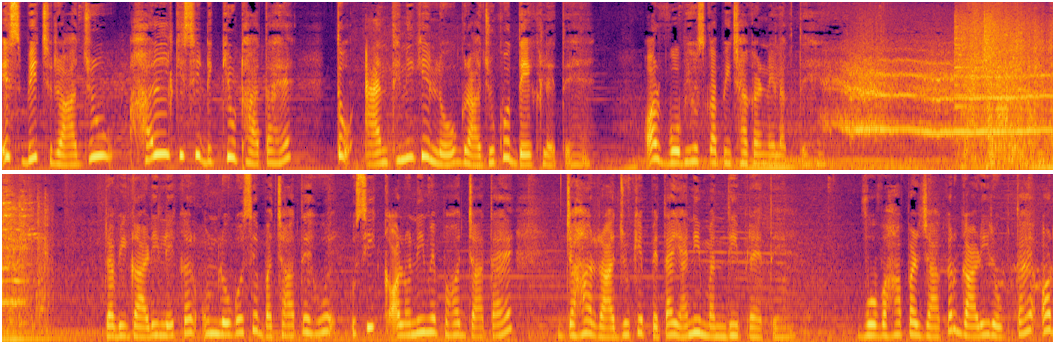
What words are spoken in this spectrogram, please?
इस बीच राजू हल्की सी डिक्की उठाता है तो एंथनी के लोग राजू को देख लेते हैं और वो भी उसका पीछा करने लगते हैं। रवि गाड़ी लेकर उन लोगों से बचाते हुए उसी कॉलोनी में पहुँच जाता है जहाँ राजू के पिता यानी मनदीप रहते हैं। वो वहाँ पर जाकर गाड़ी रोकता है और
